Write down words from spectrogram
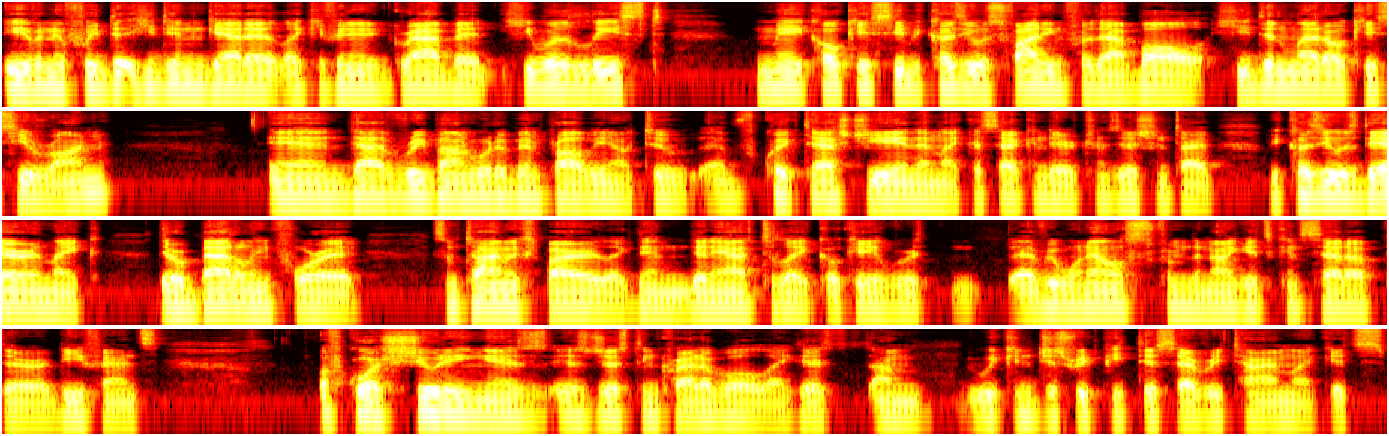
even if we did, he didn't get it. Like if he didn't grab it, he would at least make OKC because he was fighting for that ball. He didn't let OKC run, and that rebound would have been probably you know to quick to SGA and then like a secondary transition type because he was there and like they were battling for it. Some time expired, like then then they have to like okay, we're everyone else from the Nuggets can set up their defense. Of course, shooting is is just incredible. Like there's um we can just repeat this every time. Like it's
